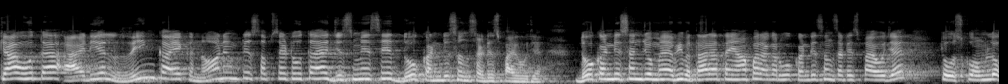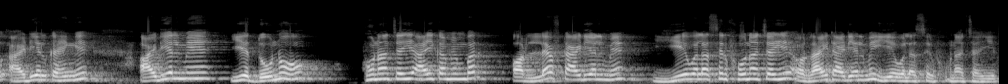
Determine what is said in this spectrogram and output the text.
क्या होता है? आइडियल रिंग का एक नॉन एम्प्टी सबसेट होता है, जिसमें से दो कंडीशन सेटिस्फाई हो जाए। दो कंडीशन जो मैं अभी बता रहा था यहाँ पर, अगर वो कंडीशन सेटिस्फाई हो जाए तो उसको हम लोग आइडियल कहेंगे। आइडियल में ये दोनों होना चाहिए आई का मेंबर और लेफ़्ट आइडियल में ये वाला सिर्फ़ होना चाहिए, और राइट आइडियल में ये वाला सिर्फ़ होना चाहिए।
